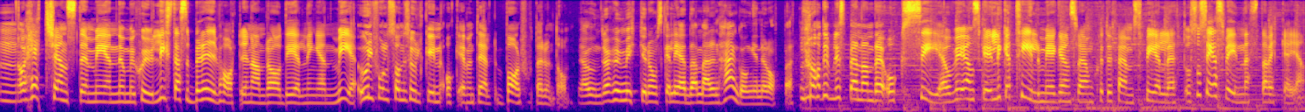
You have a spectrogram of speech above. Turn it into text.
Mm, och hett känns det med nummer sju, Listas Braveheart i den andra avdelningen med Ulf Olsson i sulkin och eventuellt barfota runt om. Jag undrar hur mycket de ska leda med den här gången i loppet. Ja, det blir spännande att se. Och vi önskar er lycka till med Grand Slam 75-spelet och så ses vi nästa vecka igen.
